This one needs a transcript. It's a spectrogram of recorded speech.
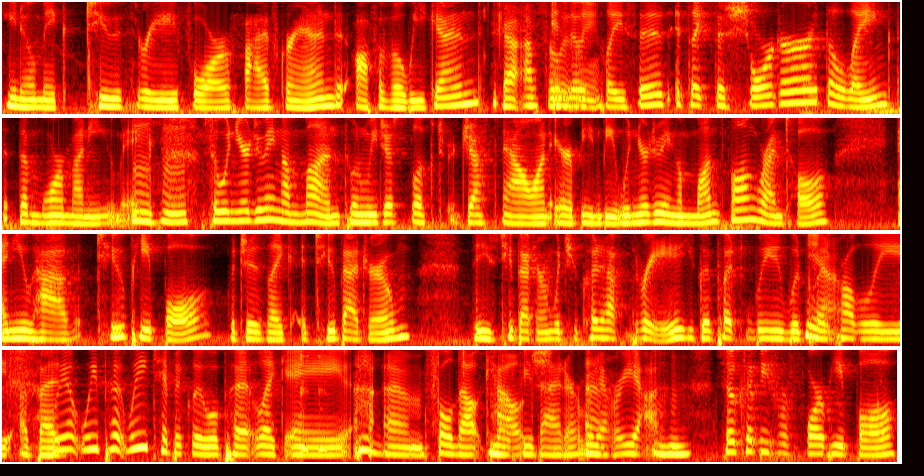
you know, make two, three, four, five grand off of a weekend. Yeah, absolutely. In those places, it's like the shorter the length, the more money you make. Mm-hmm. So when you're doing a month, when we just looked just now on Airbnb, when you're doing a month long rental and you have two people, which is like a two bedroom, these two bedroom, which you could have three, you could put, we would put Yeah. probably a bed. we, we put we typically will put like a um, fold out couch Murphy bed or whatever. yeah. mm-hmm. So it could be for four people.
